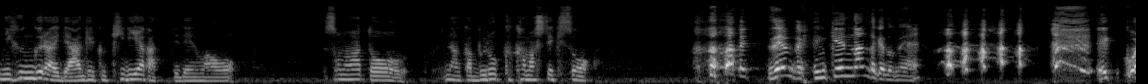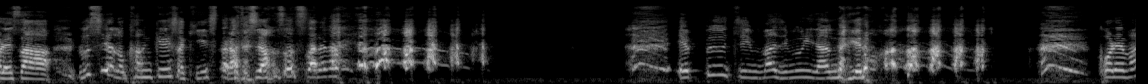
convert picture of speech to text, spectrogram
2分ぐらいであげく切りやがって電話を。その後、なんかブロックかましてきそう。全部偏見なんだけどね。え、これさ、ロシアの関係者聞いてたら私暗殺されない。え、プーチンマジ無理なんだけど。これマ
